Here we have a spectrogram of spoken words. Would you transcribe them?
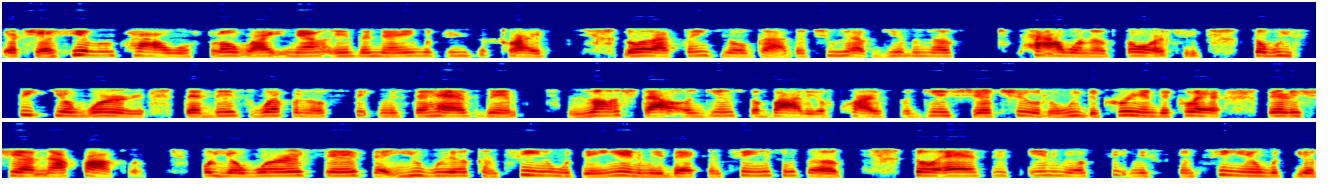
that your healing power will flow right now in the name of Jesus Christ. Lord, I thank you, oh God, that you have given us power and authority. So we speak your word that this weapon of sickness that has been launched out against the body of Christ, against your children. We decree and declare that it shall not prosper. For your word says that you will contend with the enemy that contends with us. So as this enemy of sickness contend with your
